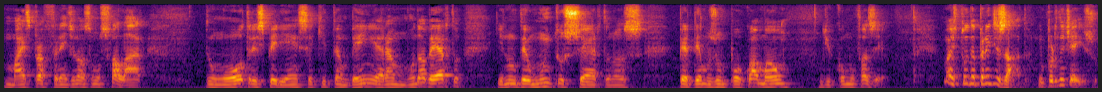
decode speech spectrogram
mais para frente nós vamos falar de uma outra experiência que também era mundo aberto e não deu muito certo. Nós perdemos um pouco a mão de como fazer. Mas tudo é aprendizado. O importante é isso.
